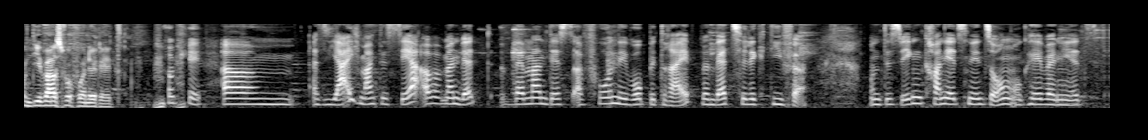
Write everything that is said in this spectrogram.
Und ich weiß, wovon ich rede. Okay. Ähm, also ja, ich mag das sehr, aber man wird, wenn man das auf hohem Niveau betreibt, man wird selektiver. Und deswegen kann ich jetzt nicht sagen, okay, wenn ich jetzt,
